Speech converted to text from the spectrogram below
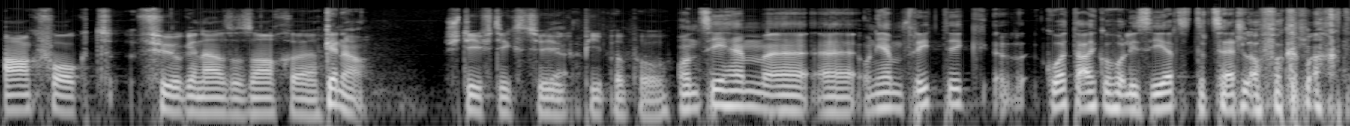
angefragt für genau so Sachen. Genau. Stiftungszeug, pipapo. Und sie haben, äh, äh, und ich habe am Freitag gut alkoholisiert den Zettel offen gemacht,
